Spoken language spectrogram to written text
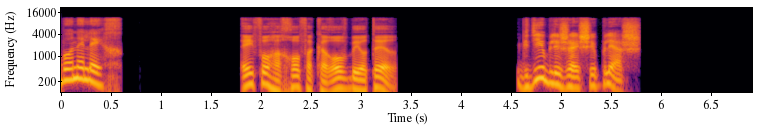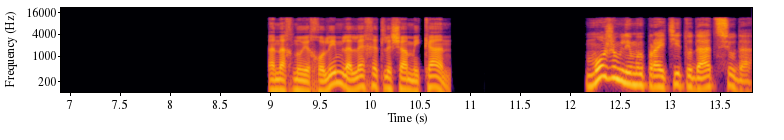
בוא נלך. איפה החוף הקרוב ביותר? Где ближайший пляж? אנחנו יכולים ללכת לשם מכאן. Можем ли мы пройти туда отсюда?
